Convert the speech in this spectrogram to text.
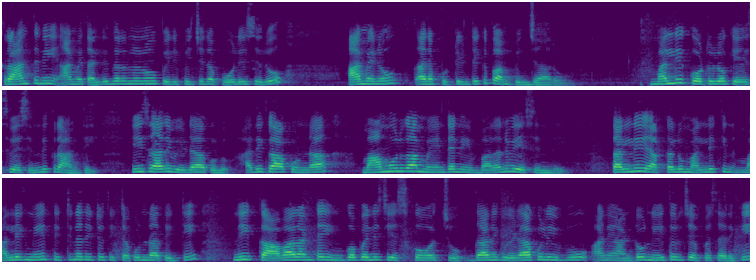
క్రాంతిని ఆమె తల్లిదండ్రులను పిలిపించిన పోలీసులు ఆమెను తన పుట్టింటికి పంపించారు. మళ్ళీ కోర్టులో కేసు వేసింది క్రాంతి. ఈసారి విడాకులు. అది కాకుండా మామూలుగా మెయింటైన్ ఇవ్వాలని వేసింది. తల్లి అక్కలు మల్లికి మల్లికిని తిట్టిన తిట్టు తిట్టకుండా తిట్టి నీకు కావాలంటే ఇంకో పెళ్ళి చేసుకోవచ్చు దానికి విడాకులు ఇవ్వు అని అంటూ నీతులు చెప్పేసరికి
